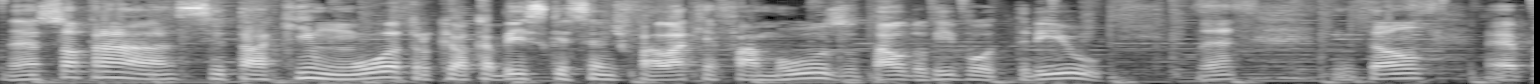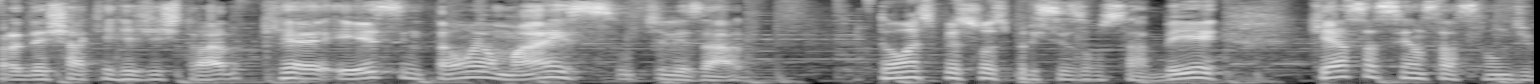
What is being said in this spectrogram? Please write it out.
Né? Só para citar aqui um outro que eu acabei esquecendo de falar que é famoso, tal do Rivotril, né? Então, é para deixar aqui registrado que esse então é o mais utilizado. Então as pessoas precisam saber que essa sensação de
